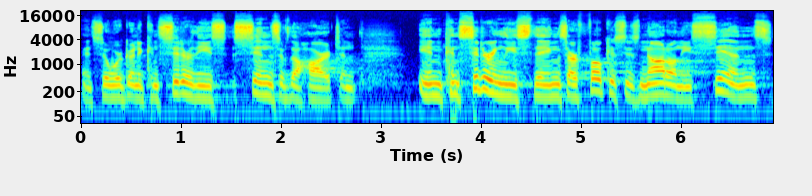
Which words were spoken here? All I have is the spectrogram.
And so we're going to consider these sins of the heart. And in considering these things, our focus is not on these sins,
